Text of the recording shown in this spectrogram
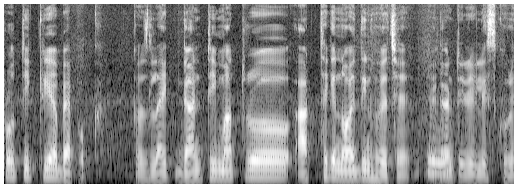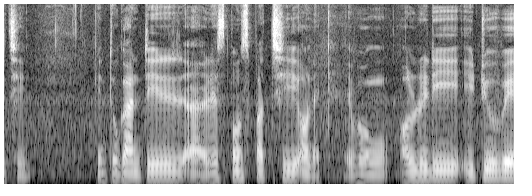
প্রতিক্রিয়া ব্যাপক। বিকজ লাইক গানটি মাত্র আট থেকে নয় দিন হয়েছে এই গানটি রিলিজ করেছি। কিন্তু গানটির রেসপন্স পাচ্ছি অনেক এবং অলরেডি ইউটিউবে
